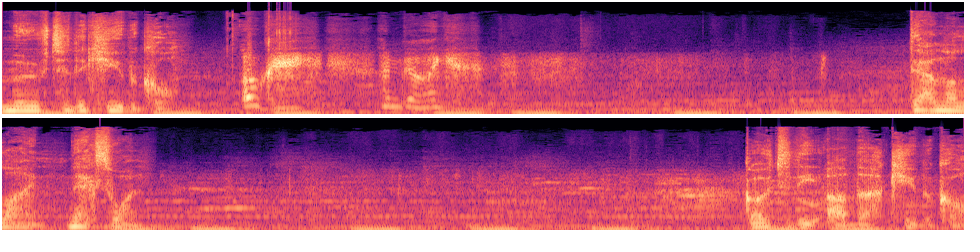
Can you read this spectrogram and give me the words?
Move to the cubicle. Okay, I'm going. Down the line. Next one. Go to the other cubicle.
